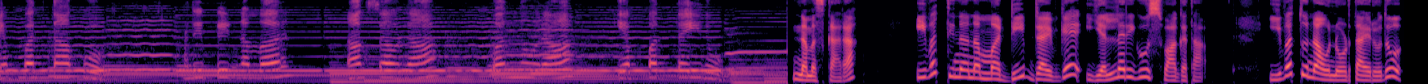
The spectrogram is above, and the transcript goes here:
ಎಪ್ಪತ್ನಾಲ್ಕು. ರಿಪೀಟ್ ನಂಬರ್ ನಾಲ್ಕು ಸಾವಿರದ ಒಂದೂರ ಎಪ್ಪತ್ತೈದು. ನಮಸ್ಕಾರ. ಇವತ್ತಿನ ನಮ್ಮ ಡೀಪ್ ಡೈವ್ಗೆ ಎಲ್ಲರಿಗೂ ಸ್ವಾಗತ. ಇವತ್ತು ನಾವು ನೋಡ್ತಾ ಇರೋದು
